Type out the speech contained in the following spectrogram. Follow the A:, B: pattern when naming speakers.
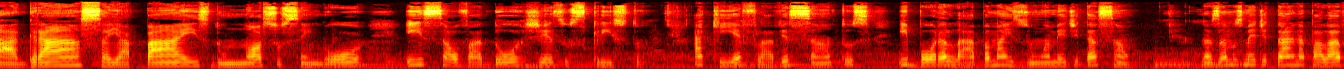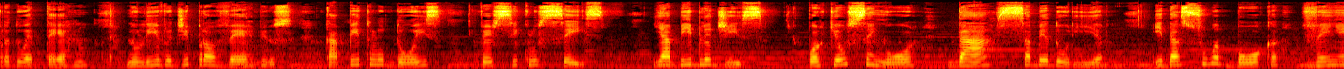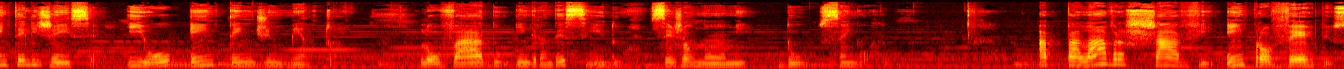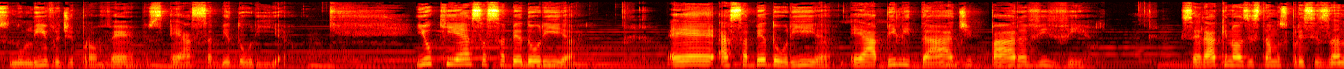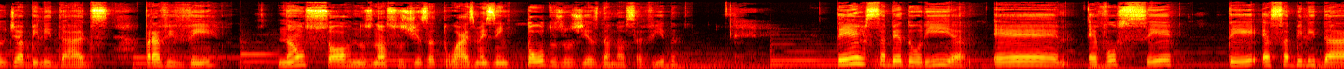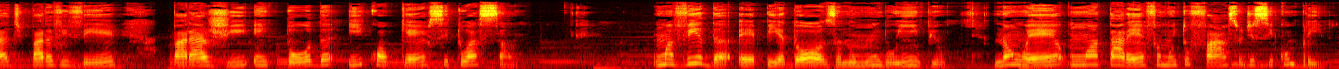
A: A graça e a paz do nosso Senhor e Salvador Jesus Cristo. Aqui é Flávia Santos e bora lá para mais uma meditação. Nós vamos meditar na palavra do Eterno no livro de Provérbios, capítulo 2, versículo 6. E a Bíblia diz: Porque o Senhor dá sabedoria e da sua boca vem a inteligência e o entendimento. Louvado, engrandecido seja o nome do Senhor. A palavra-chave em Provérbios, no livro de Provérbios, é a sabedoria. E o que é essa sabedoria? É a sabedoria é a habilidade para viver. Será que nós estamos precisando de habilidades para viver não só nos nossos dias atuais, mas em todos os dias da nossa vida? Ter sabedoria é, é você ter essa habilidade para viver, para agir em toda e qualquer situação. Uma vida é, piedosa no mundo ímpio não é uma tarefa muito fácil de se cumprir.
